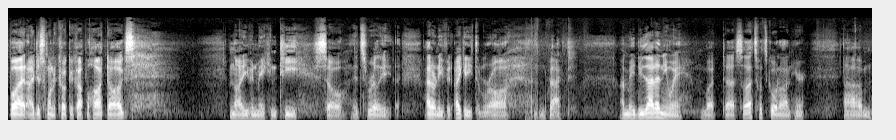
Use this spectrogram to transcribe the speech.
But I just want to cook a couple hot dogs I'm not even making tea, so it's really, I don't even, I could eat them raw. In fact, I may do that anyway. But uh, so that's what's going on here. Um,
